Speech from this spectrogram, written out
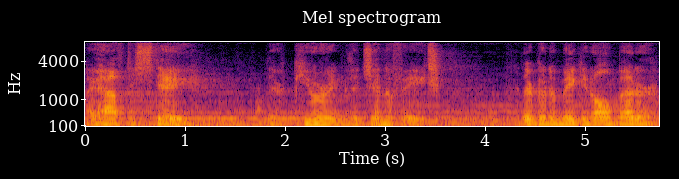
I have to stay. They're curing the genophage. They're gonna make it all better.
